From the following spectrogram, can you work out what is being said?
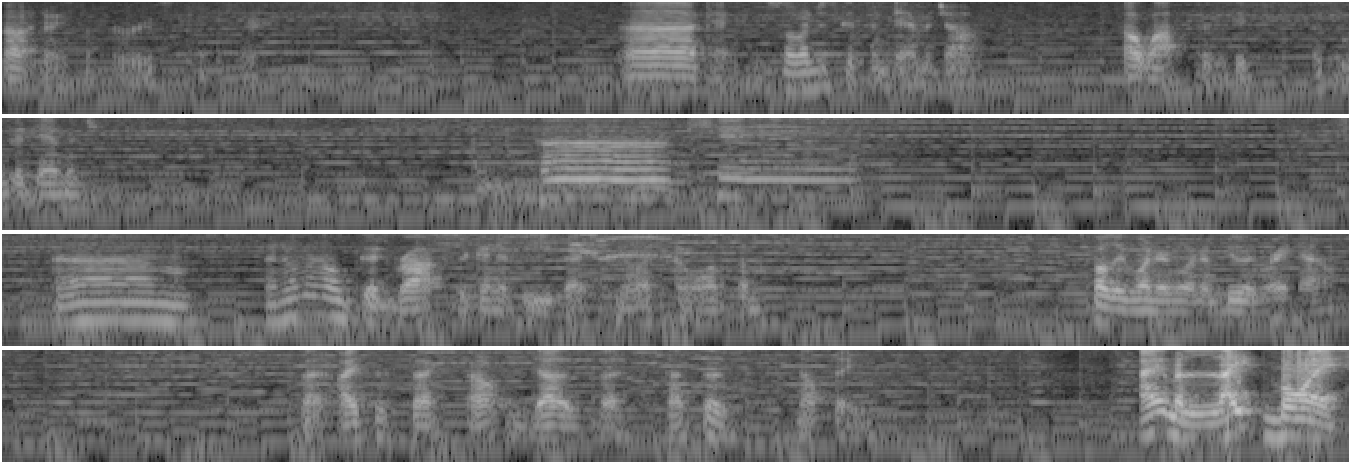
Oh, no, he's going for Roost. Uh, okay, so I'll just get some damage off. Oh wow, that's a good, that's some good damage. Okay. Um, I don't know how good rocks are going to be, but what? I want them. Probably wondering what I'm doing right now. But I suspect... Oh, he does, but that does nothing. I am a light boy!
